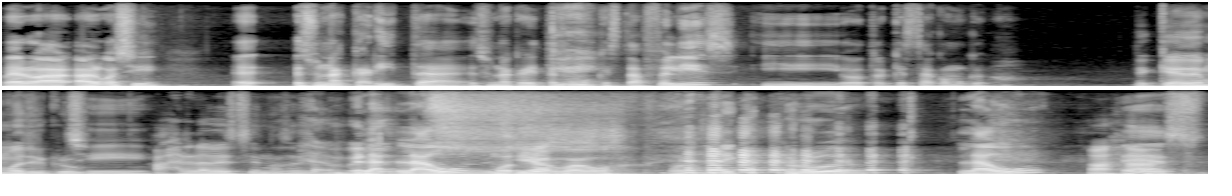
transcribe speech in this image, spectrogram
pero a- algo así. Eh, es una carita. Es una carita como que está feliz y otra que está como que. oh, ¿De qué? ¿De Motley Crue? Sí. Ah, la vez, no sé. La, la U, Sí, Motley- a huevo. Motley Crue, La U es,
